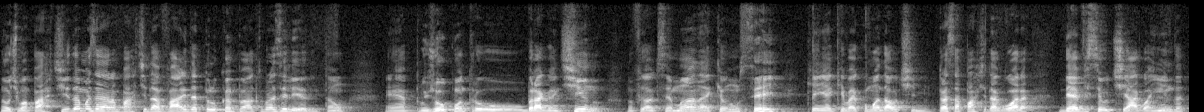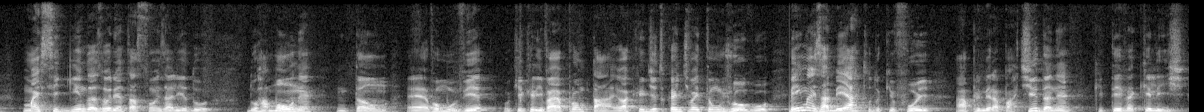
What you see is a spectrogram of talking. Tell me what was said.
na última partida, mas era uma partida válida pelo Campeonato Brasileiro. Então, é, para o jogo contra o Bragantino no final de semana, é que eu não sei quem é que vai comandar o time. Para essa partida agora, deve ser o Thiago ainda, mas seguindo as orientações ali do, do Ramon, né? Então, é, vamos ver o que, que ele vai aprontar. Eu acredito que a gente vai ter um jogo bem mais aberto do que foi a primeira partida, né? Que teve aqueles,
